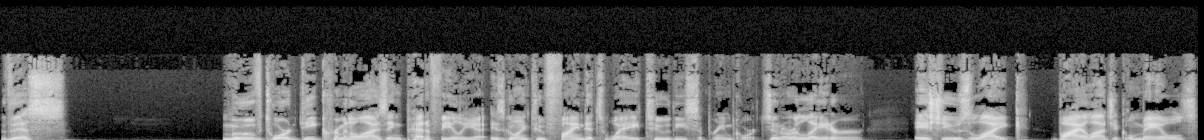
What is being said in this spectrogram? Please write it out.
this move toward decriminalizing pedophilia is going to find its way to the Supreme Court. Sooner or later, issues like biological males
